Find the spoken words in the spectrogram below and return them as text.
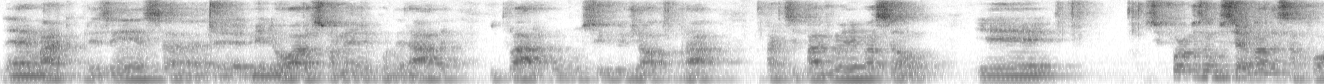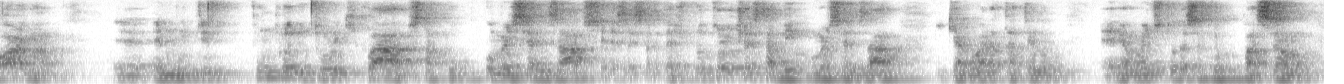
né, marca presença, é, melhora a sua média ponderada e, claro, compra um seguro de alta para participar de uma elevação. É, se formos observar dessa forma, é, é muito um produtor que, claro, está pouco comercializado, seria essa estratégia. O produtor já está bem comercializado e que agora está tendo é, realmente toda essa preocupação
